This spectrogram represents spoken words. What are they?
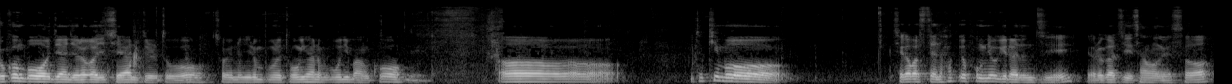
교권보호에 대한 여러 가지 제안들도 저희는 이런 부분에 동의하는 부분이 많고 네. 어, 특히 뭐 제가 봤을 때는 학교 폭력이라든지 여러 가지 상황에서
